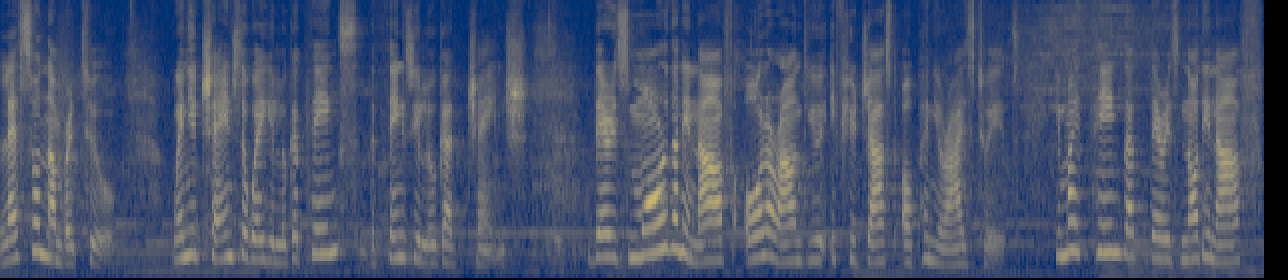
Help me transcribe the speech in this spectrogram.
Lesson number two, when you change the way you look at things, the things you look at change. There is more than enough all around you if you just open your eyes to it. You might think that there is not enough,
